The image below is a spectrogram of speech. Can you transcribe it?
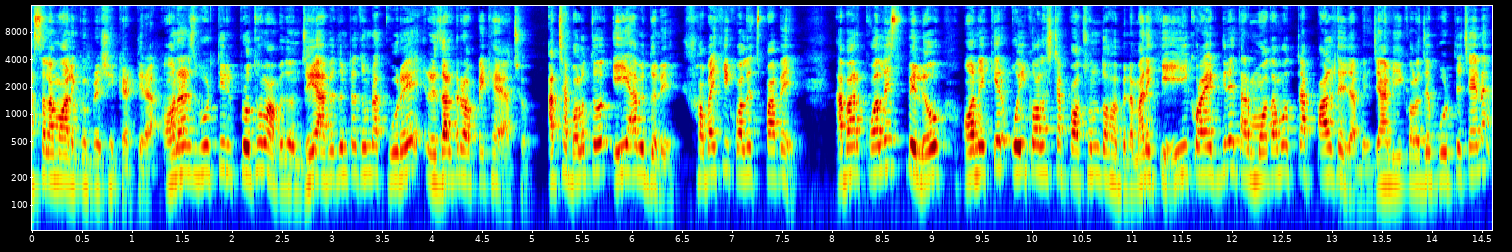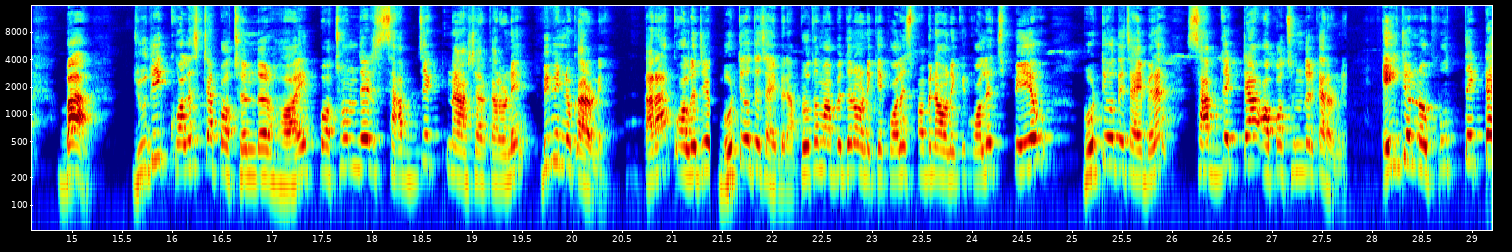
আসসালামু আলাইকুম প্রিয় শিক্ষার্থীরা। অনার্স ভর্তির প্রথম আবেদন, যে আবেদনটা তোমরা করে রেজাল্টের অপেক্ষায় আছো। আচ্ছা বলো তো, এই আবেদনে সবাই কি কলেজ পাবে? আবার কলেজ পেলেও অনেকের ওই কলেজটা পছন্দ হবে না। মানে কি, এই কয়েকদিনে তার মতামতটা পাল্টে যাবে যে আমি এই কলেজে পড়তে চাই না? বা যদি কলেজটা পছন্দের হয়, পছন্দের সাবজেক্ট না আসার কারণে বিভিন্ন কারণে তারা কলেজে ভর্তি হতে চাইবে না। প্রথম আবেদনে অনেকে কলেজ পাবে না, অনেকে কলেজ পেয়েও ভর্তি হতে চাইবে না। সাবজেক্টটা অপছন্দের কারণে। এই জন্য প্রত্যেকটা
